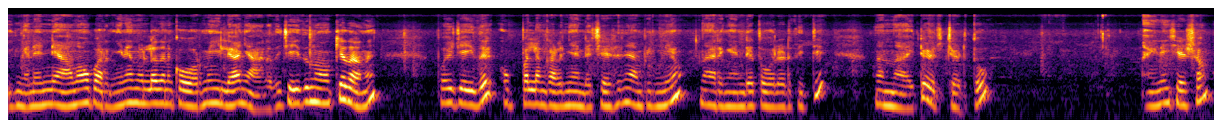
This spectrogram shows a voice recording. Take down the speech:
ഇങ്ങനെ തന്നെയാണോ പറഞ്ഞിനെന്നുള്ളത് എനിക്ക് ഓർമ്മയില്ല. ഞാനത് ചെയ്ത് നോക്കിയതാണ്. അപ്പോൾ ചെയ്ത് ഉപ്പെല്ലാം കളഞ്ഞതിന്റെ ശേഷം ഞാൻ പിന്നെയും നാരങ്ങേന്റെ തോലെടുത്തിട്ട് നന്നായിട്ട് ഒരിച്ചെടുത്തു അതിന് ശേഷം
